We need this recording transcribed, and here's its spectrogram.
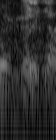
गाड़ी जा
